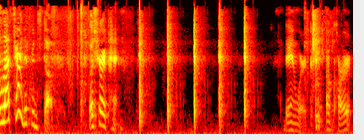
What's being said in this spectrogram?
Let's try different stuff. Let's try a pen. Didn't work. A cart.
